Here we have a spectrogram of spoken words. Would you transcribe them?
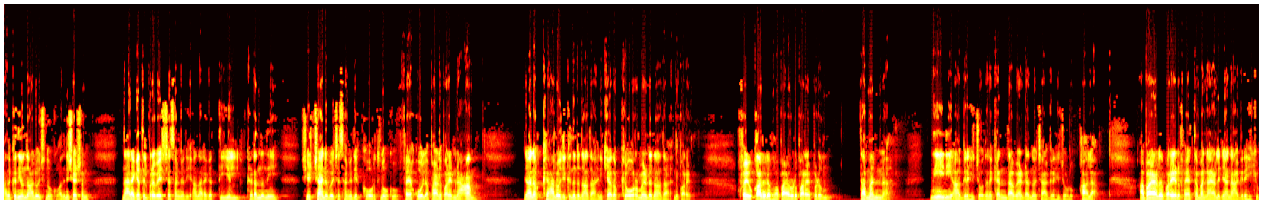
അതൊക്കെ നീ ഒന്ന് ആലോചിച്ച് നോക്കൂ. അതിനുശേഷം നരകത്തിൽ പ്രവേശിച്ച സംഗതി ആ നരകത്തിയിൽ കിടന്ന് നീ ശിക്ഷ അനുഭവിച്ച സംഗതിയൊക്കെ ഓർത്തു നോക്കൂ. ഫയക്കൂൽ അപ്പോൾ അയാൾ പറയും നാം ഞാനൊക്കെ ആലോചിക്കുന്നുണ്ട് നാഥ. എനിക്ക് അതൊക്കെ ഓർമ്മയുണ്ട് നാഥ എന്ന് പറയും. ഫയുക്കാലുലഹു അപ്പോൾ അയാളോട് പറയപ്പെടും തമന്ന. നീ ഇനി ആഗ്രഹിച്ചോ? നിനക്ക് എന്താ വേണ്ടതെന്ന് വെച്ചാൽ ആഗ്രഹിച്ചോളൂ. കാല അപ്പോൾ അയാൾ പറയാണ് ഫയത്തമന്ന അയാൾ ഞാൻ ആഗ്രഹിക്കും.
